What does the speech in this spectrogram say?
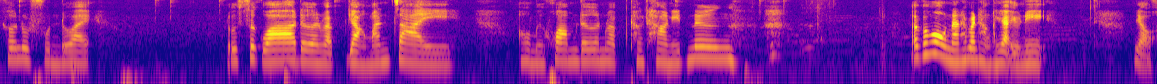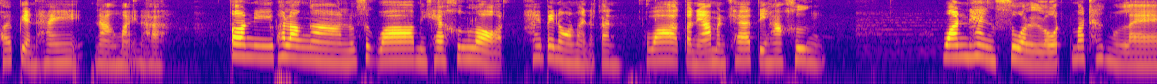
เครื่องดูดฝุ่นด้วย รู้สึกว่าเดินแบบอย่างมั่นใจโอ้มีความเดินแบบทางๆนิดนึง แล้วก็งงนะทำไมถังขยะอยู่นี่ เดี๋ยวค่อยเปลี่ยนให้นางใหม่นะคะ ตอนนี้พลังงานรู้สึกว่ามีแค่ครึ่งหลอดให้ไปนอนใหม่แล้วกัน เพราะว่าตอนนี้มันแค่ตีห้าครึ่ง วันแห่งส่วนลดมาถึงแล้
